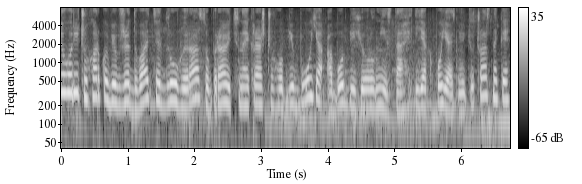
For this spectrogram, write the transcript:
Цьогоріч у Харкові вже 22-й раз обирають найкращого бібоя або бігьол міста. І як пояснюють учасники,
